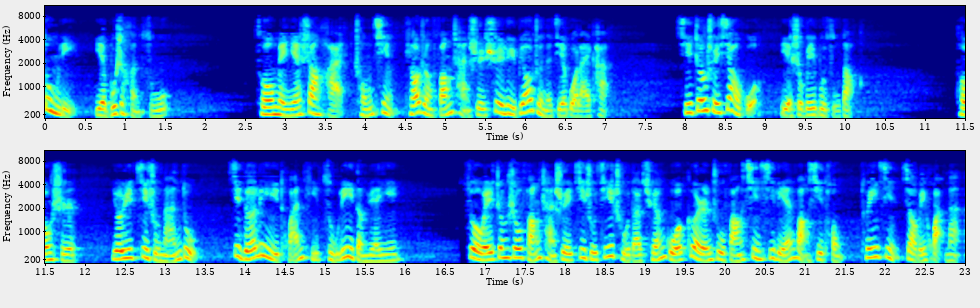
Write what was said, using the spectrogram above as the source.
动力也不是很足。从每年上海、重庆调整房产税税率标准的结果来看，其征税效果也是微不足道。同时，由于技术难度、既得利益团体阻力等原因，作为征收房产税技术基础的全国个人住房信息联网系统推进较为缓慢，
